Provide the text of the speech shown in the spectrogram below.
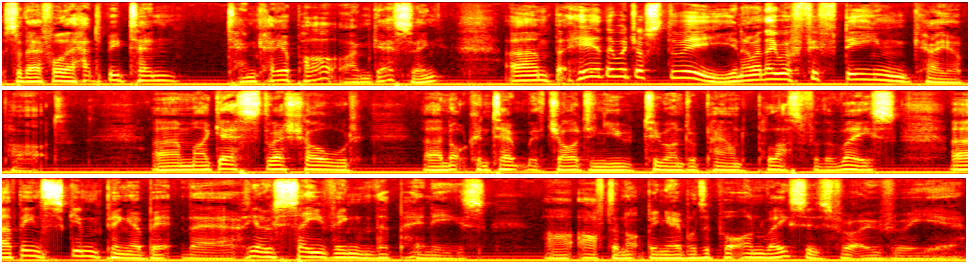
So therefore, there had to be 10 10k apart, I'm guessing. Um, but here there were just three, you know, and they were 15k apart. Um, I guess Threshold, uh, not content with charging you £200 plus for the race, uh, been skimping a bit there, you know, saving the pennies uh, after not being able to put on races for over a year.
